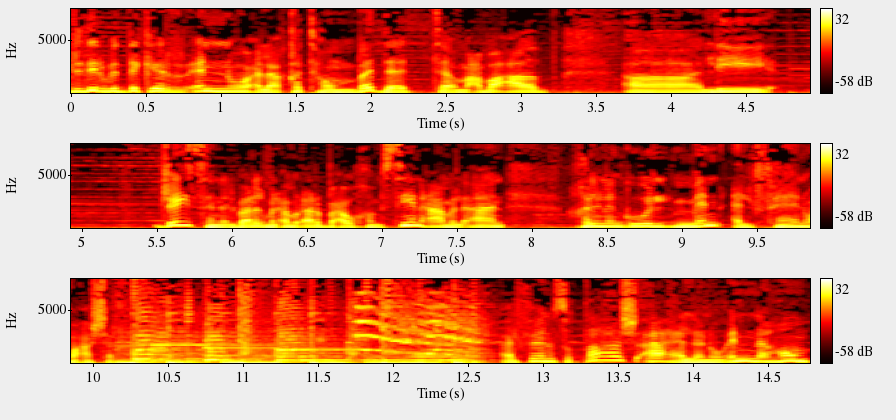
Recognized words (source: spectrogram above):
جدير بالذكر أنه علاقتهم بدت مع بعض آه ل جيسون البالغ من العمر 54 عام الآن. خلينا نقول من 2010 2016 أعلنوا أنهم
